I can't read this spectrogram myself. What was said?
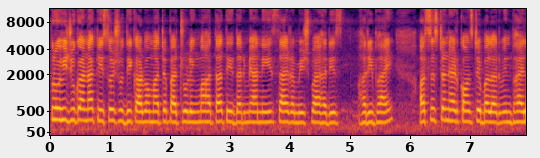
પ્રોહી જુગારના કેસો શોધી કાઢવા માટે પેટ્રોલિંગમાં હતા. તે દરમિયાન SI Rameshbhai Harish Haribhai assistant head constable Arvindbhai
